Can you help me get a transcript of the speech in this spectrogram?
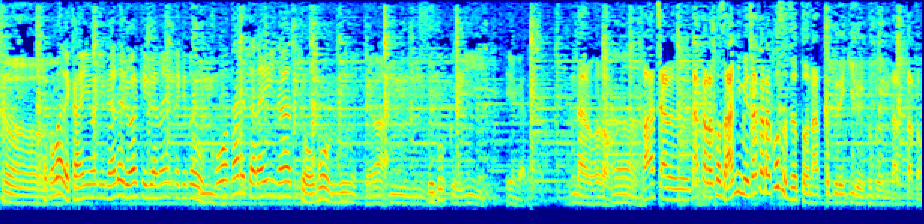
うん。そこまで寛容になれるわけがないんだけど、うんこうなれたらいいなって思う部分では、うん。すごくいい映画でしなるほど。た。うん。バーチャルだからこそ、アニメだからこそちょっと納得できる部分だったと。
